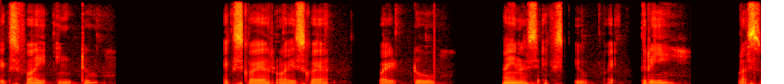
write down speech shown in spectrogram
6y into x square y square by 2 minus x cube by 3 plus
